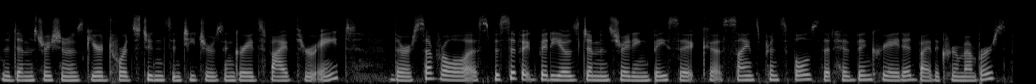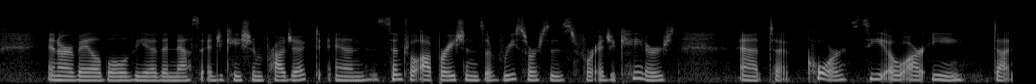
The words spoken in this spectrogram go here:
The demonstration was geared towards students and teachers in grades 5 through 8. There are several uh, specific videos demonstrating basic uh, science principles that have been created by the crew members and are available via the NASA Education Project and Central Operations of Resources for Educators at uh, core, C-O-R-E, dot.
